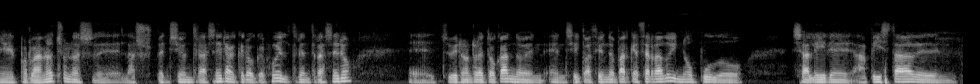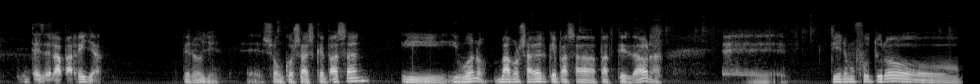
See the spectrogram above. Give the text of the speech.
eh, por la noche, unas, eh, la suspensión trasera, creo que fue, el tren trasero, estuvieron retocando en, situación de parque cerrado y no pudo salir a pista desde la parrilla. Pero oye, son cosas que pasan y, bueno, vamos a ver qué pasa a partir de ahora tiene un futuro,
